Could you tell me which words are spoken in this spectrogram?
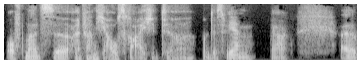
oftmals äh, einfach nicht ausreichend. Ja. Und deswegen, ja, ja äh,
